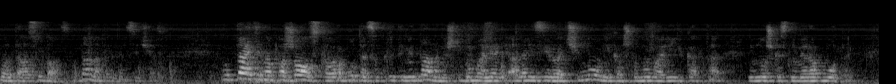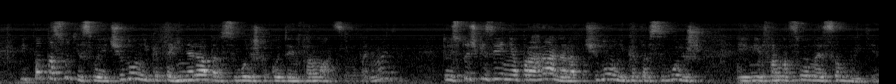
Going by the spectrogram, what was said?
ну это государство, да, например, сейчас. Вот дайте нам, пожалуйста, работать с открытыми данными, чтобы мы могли анализировать чиновников, чтобы мы могли как-то немножко с ними работать. Ведь по, по сути своей чиновник это генератор всего лишь какой-то информации, вы понимаете? То есть с точки зрения программера, чиновник это всего лишь информационное событие,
